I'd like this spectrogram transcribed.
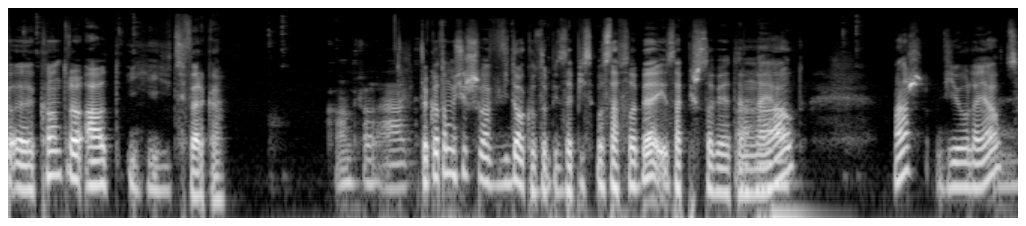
e, Ctrl, Alt i cyferka. Control Alt. Tylko to musisz chyba w widoku zrobić zapis. Ustaw sobie i zapisz sobie ten Aha. layout. Masz? View layouts?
